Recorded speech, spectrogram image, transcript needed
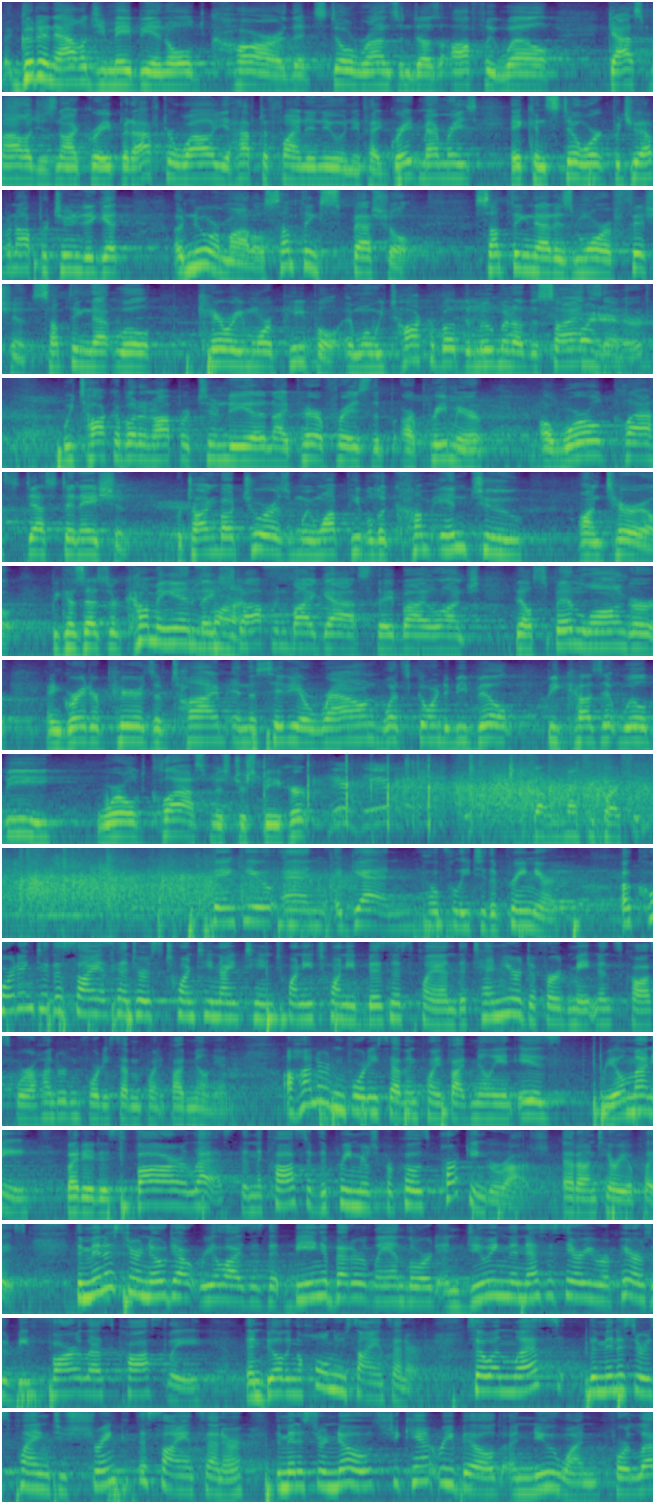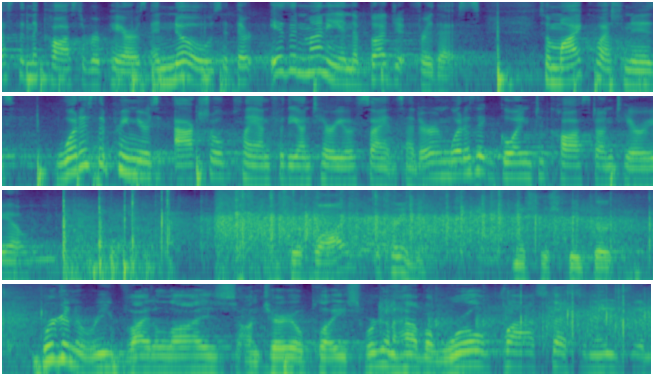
a good analogy may be an old car that still runs and does awfully well. Gas mileage is not great, but after a while you have to find a new one. You've had great memories, it can still work, but you have an opportunity to get a newer model, something special, something that is more efficient, something that will carry more people. And when we talk about the movement of the Science Centre, we talk about an opportunity, and I paraphrase the, our Premier, a world-class destination. We're talking about tourism. We want people to come into Ontario because as they're coming in, they stop and buy gas, they buy lunch. They'll spend longer and greater periods of time in the city around what's going to be built because it will be world class, Mr. Speaker. Supplementary question. Thank you, and again, hopefully to the Premier. According to the Science Centre's 2019-2020 business plan, the 10-year deferred maintenance costs were 147.5 million. 147.5 million is real money, but it is far less than the cost of the Premier's proposed parking garage at Ontario Place. The minister no doubt realizes that being a better landlord and doing the necessary repairs would be far less costly than building a whole new science centre. So unless the minister is planning to shrink the science centre, the minister knows she can't rebuild a new one for less than the cost of repairs and knows that there isn't money in the budget for this. So my question is, what is the Premier's actual plan for the Ontario Science Centre and what is it going to cost Ontario? And to reply, the Premier. Mr. Speaker, we're going to revitalize Ontario Place. We're going to have a world-class destination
